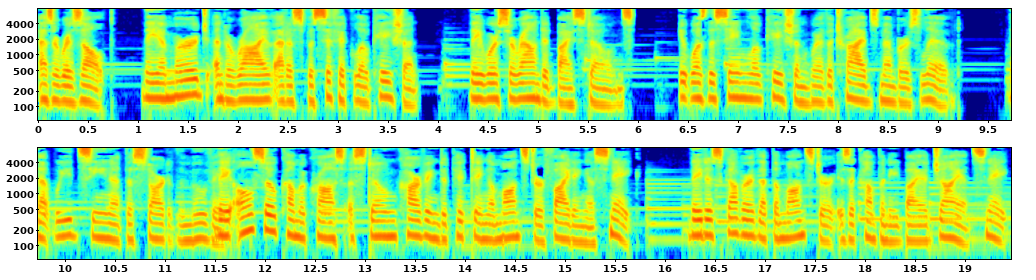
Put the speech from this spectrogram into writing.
As a result, they emerge and arrive at a specific location. They were surrounded by stones. It was the same location where the tribe's members lived that we'd seen at the start of the movie. They also come across a stone carving depicting a monster fighting a snake. They discover that the monster is accompanied by a giant snake.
